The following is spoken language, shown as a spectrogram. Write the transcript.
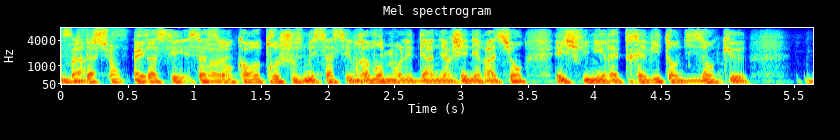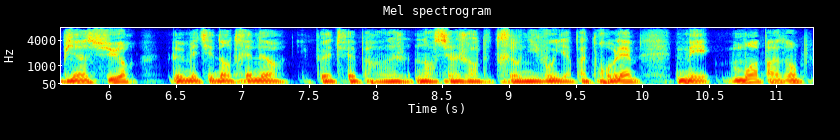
Ça. c'est ça Ouais, c'est ouais. encore autre chose, mais ça c'est vraiment pour les dernières générations. Et je finirai très vite en disant que bien sûr, le métier d'entraîneur, il peut être fait par un, un ancien joueur de très haut niveau, il n'y a pas de problème. Mais moi, par exemple,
